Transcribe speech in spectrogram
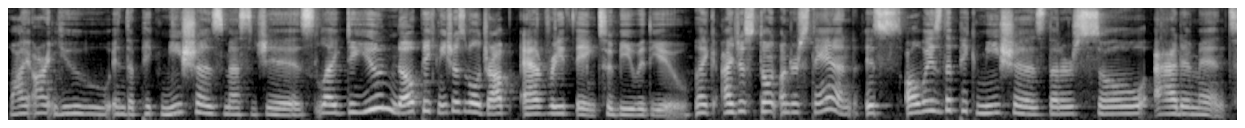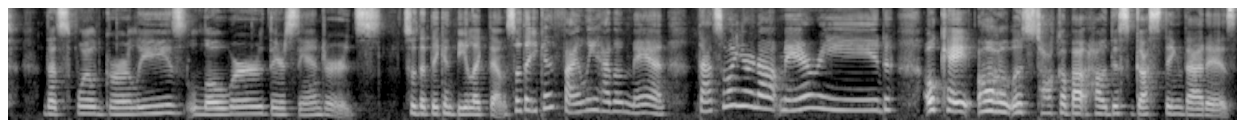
why aren't you in the Pygmishas messages? Like, do you know Pygmishas will drop everything to be with you? Like, I just don't understand. It's always the Pygmishas that are so adamant that spoiled girlies lower their standards so that they can be like them, so that you can finally have a man. That's why you're not married. Okay, oh, let's talk about how disgusting that is.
